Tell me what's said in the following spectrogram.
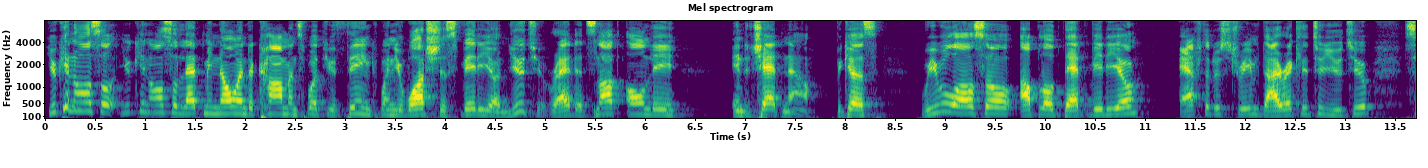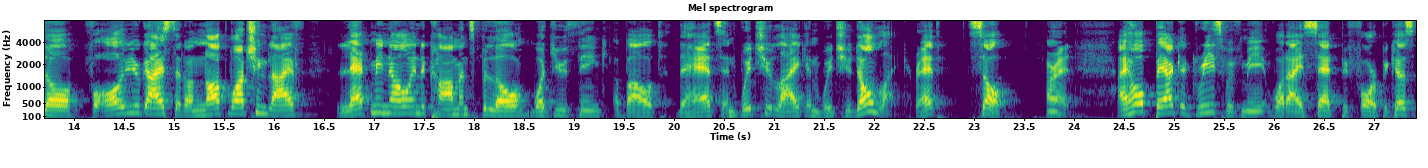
you can also you can also let me know in the comments what you think when you watch this video on YouTube, right? It's not only in the chat now because we will also upload that video after the stream directly to YouTube. So for all of you guys that are not watching live, let me know in the comments below what you think about the hats and which you like and which you don't like, right? So, all right. I hope Berg agrees with me what I said before because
